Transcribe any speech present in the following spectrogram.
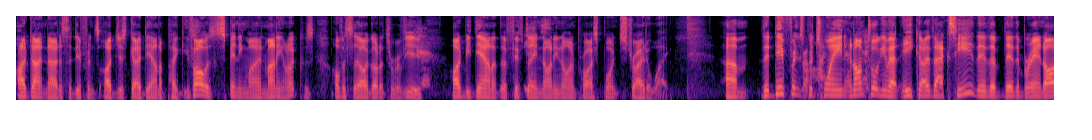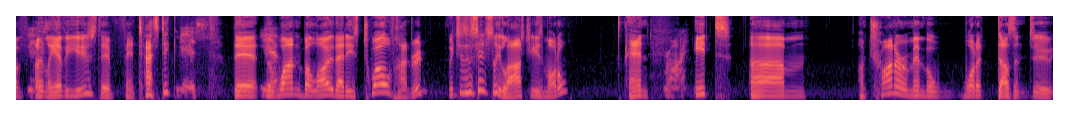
I don't notice a difference. I'd just go down a peg. If I was spending my own money on it, because obviously I got it to review, I'd be down at the fifteen ninety nine price point straight away. Um, the difference Right, between, and I'm talking about Ecovacs here. They're the they're the brand I've Yes. only ever used. They're fantastic. Yes. They're, The one below that is twelve hundred, which is essentially last year's model, and Right. it. Um, I'm trying to remember what it doesn't do.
